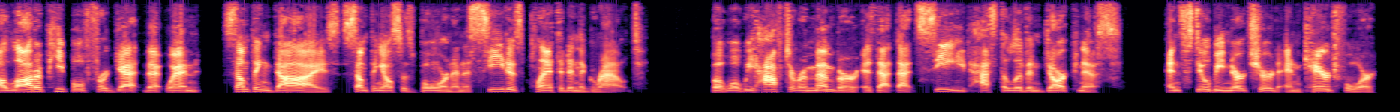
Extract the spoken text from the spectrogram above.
a lot of people forget that when something dies, something else is born and a seed is planted in the ground. But what we have to remember is that that seed has to live in darkness and still be nurtured and cared for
